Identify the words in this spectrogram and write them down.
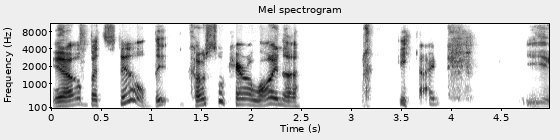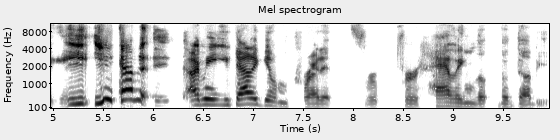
you know. But still, the Coastal Carolina. I, you, you, gotta i mean you gotta give them credit for for having the, the w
